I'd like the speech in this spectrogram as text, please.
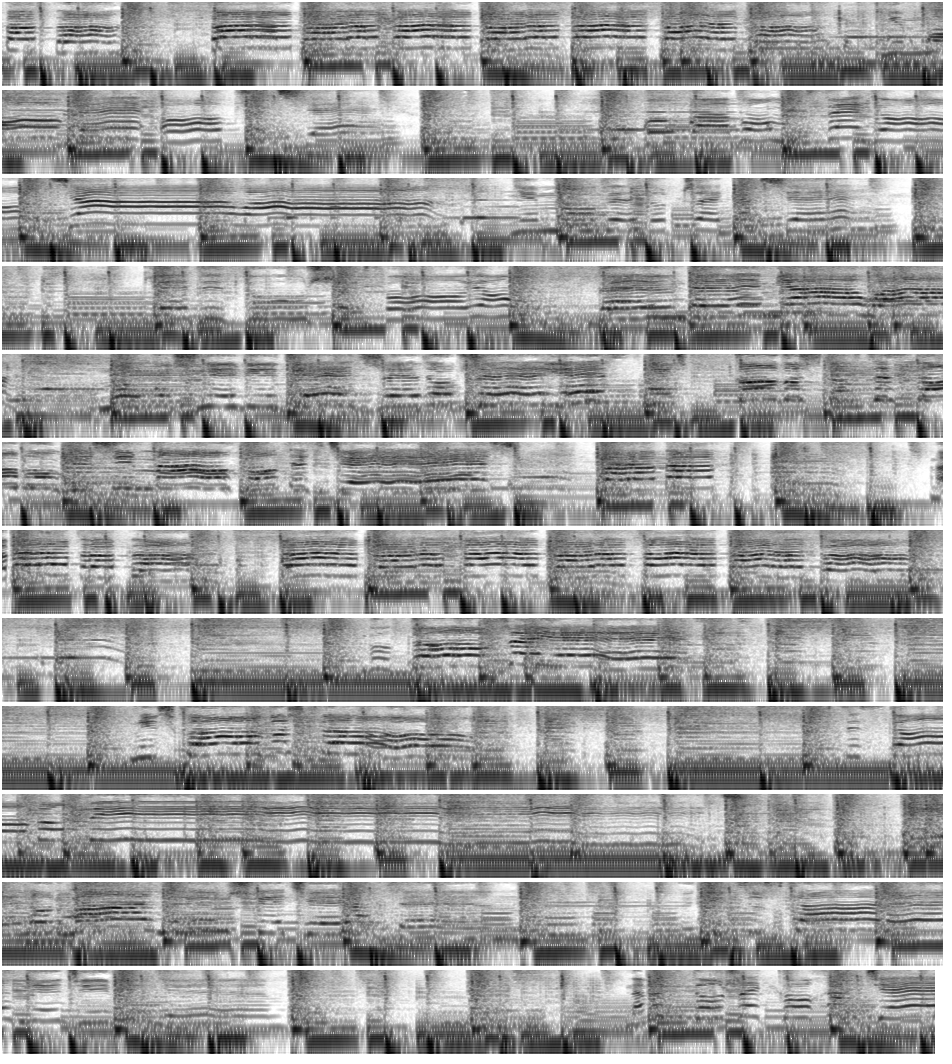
pa. mieć kogoś, kto chce z tobą być. W nienormalnym świecie jak ten, nic już wcale nie dziwi mnie. Nawet to, że kocham cię.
